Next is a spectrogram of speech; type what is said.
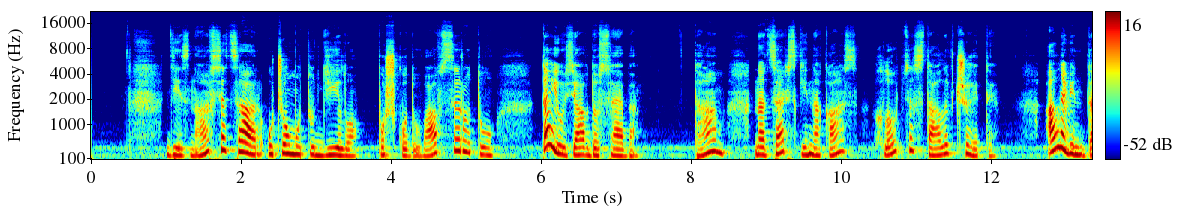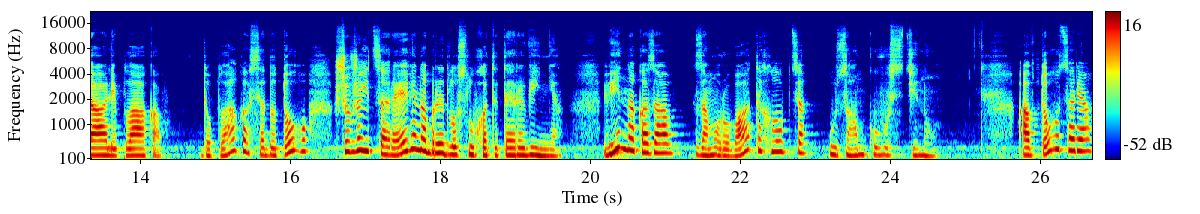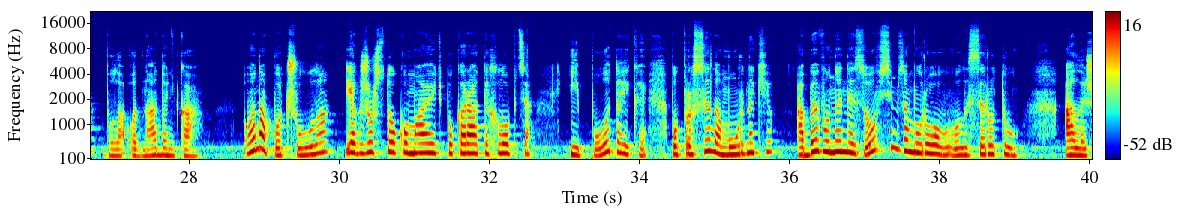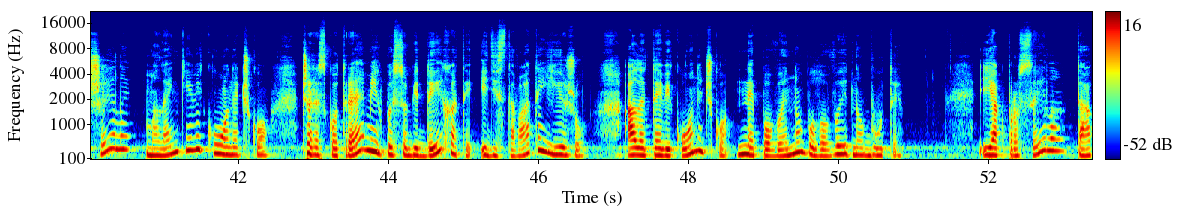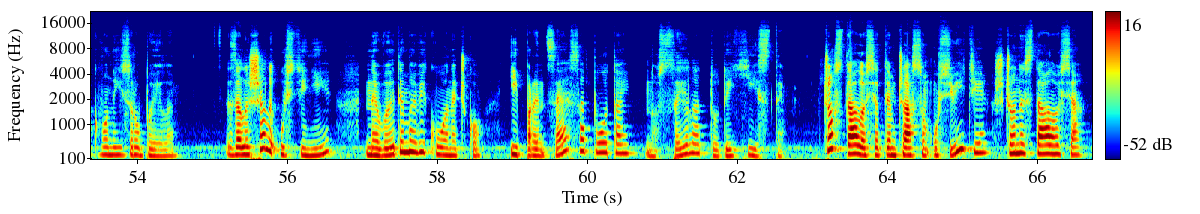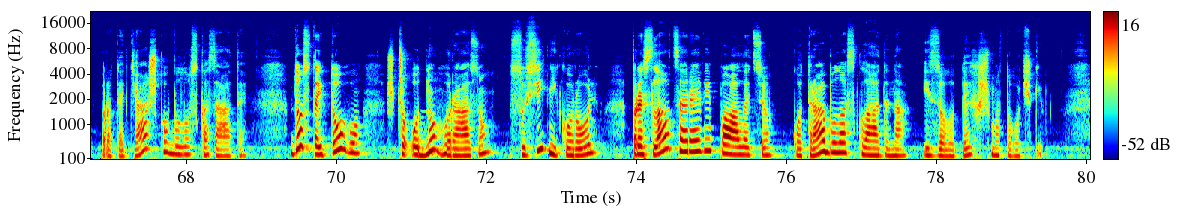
Дізнався цар, у чому тут діло, пошкодував сироту та й узяв до себе. Там, на царський наказ, хлопця стали вчити. Але він далі плакав, доплакався до того, що вже й цареві набридло слухати те ревіння. Він наказав замурувати хлопця у замкову стіну. А в того царя була одна донька. Вона почула, як жорстоко мають покарати хлопця, і потайки попросила мурників, аби вони не зовсім замуровували сироту, а лишили маленьке віконечко, через котре міг би собі дихати і діставати їжу, але те віконечко не повинно було видно бути. Як просила, так вони й зробили. Залишили у стіні невидиме віконечко, і принцеса потай носила туди їсти. Що сталося тим часом у світі, що не сталося, проте тяжко було сказати. Доста й того, що одного разу сусідній король прислав цареві палицю, котра була складена із золотих шматочків.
